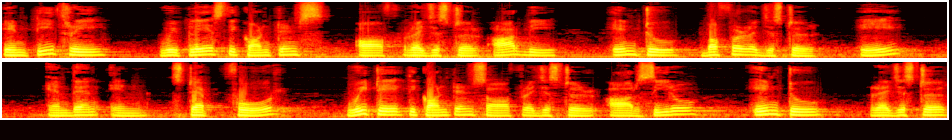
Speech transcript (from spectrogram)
In T3, we place the contents of register RB into buffer register A, and then in step 4, we take the contents of register R0 into register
